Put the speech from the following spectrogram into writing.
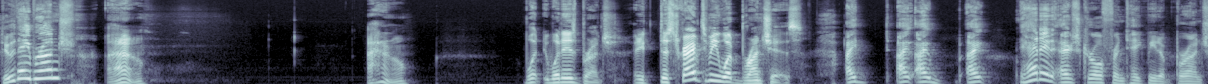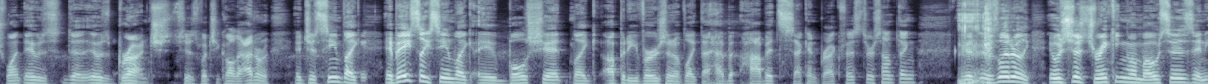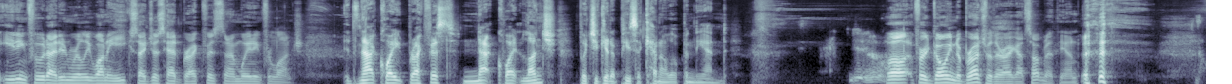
Do they brunch? I don't know. I don't know. What what is brunch? Hey, describe to me what brunch is. I I I I had an ex girlfriend take me to brunch. One it was it was brunch is what she called it. I don't know. It just seemed like it basically seemed like a bullshit like uppity version of like the Hobbit, Hobbit's second breakfast or something. Because it was literally it was just drinking mimosas and eating food I didn't really want to eat because I just had breakfast and I'm waiting for lunch. It's not quite breakfast, not quite lunch, but you get a piece of cantaloupe in the end. Yeah. Well, for going to brunch with her, I got something at the end.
